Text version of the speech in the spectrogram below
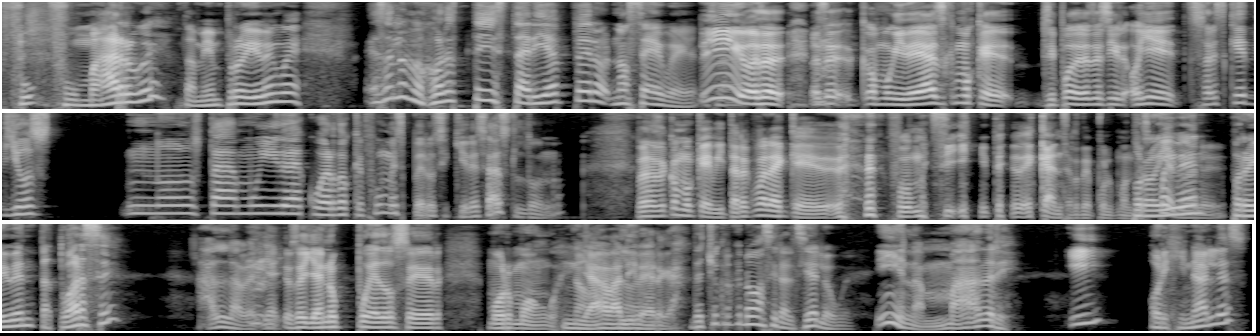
Fu- fumar, güey, también prohíben, güey. Eso a lo mejor te estaría, pero no sé, güey. Sí, o sea, o sea, como idea es como que sí podrías decir, oye, ¿sabes qué? Dios no está muy de acuerdo que fumes, pero si quieres hazlo, ¿no? Pues es como que evitar para que fumes y te dé cáncer de pulmón. después, prohíben, ¿no? prohíben tatuarse. A la verga. O sea, ya no puedo ser mormón, güey. No, ya vale no. verga. De hecho, creo que no vas a ir al cielo, güey. Y en la madre. Y originales,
